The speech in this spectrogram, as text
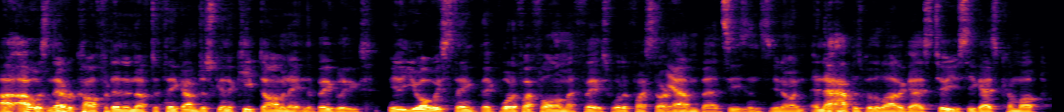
I, I was never confident enough to think I'm just going to keep dominating the big leagues. You, you, always think like, what if I fall on my face? What if I start having bad seasons? You know, and, and that happens with a lot of guys too. You see guys come up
